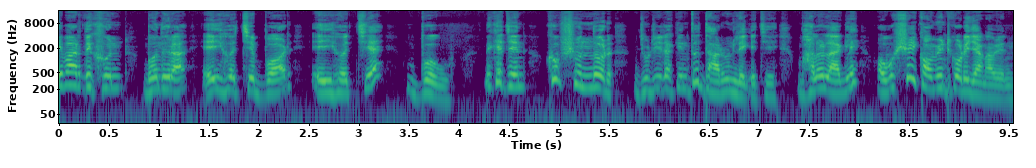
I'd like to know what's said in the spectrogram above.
এবার দেখুন বন্ধুরা, এই হচ্ছে বর, এই হচ্ছে বউ। দেখেছেন? খুব সুন্দর। জুটিটা কিন্তু দারুণ লেগেছে। ভালো লাগলে অবশ্যই কমেন্ট করে জানাবেন।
